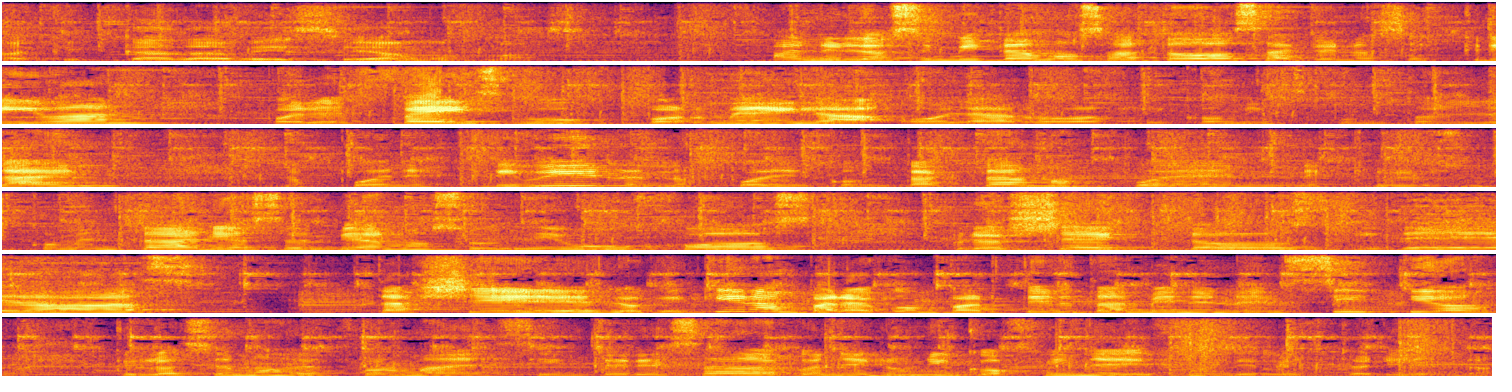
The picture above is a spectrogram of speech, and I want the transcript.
a que cada vez seamos más. Bueno, y los invitamos a todos a que nos escriban por el Facebook, por mail a hola.gcomics.online. Nos pueden escribir, nos pueden contactar, nos pueden escribir sus comentarios, enviarnos sus dibujos, proyectos, ideas, talleres, lo que quieran para compartir también en el sitio, que lo hacemos de forma desinteresada con el único fin de difundir la historieta.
